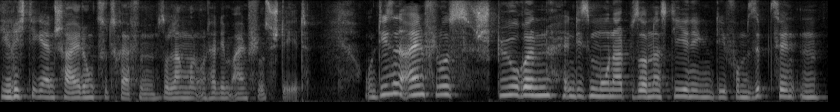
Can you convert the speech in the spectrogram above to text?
die richtige Entscheidung zu treffen, solange man unter dem Einfluss steht. Und diesen Einfluss spüren in diesem Monat besonders diejenigen, die vom 17.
